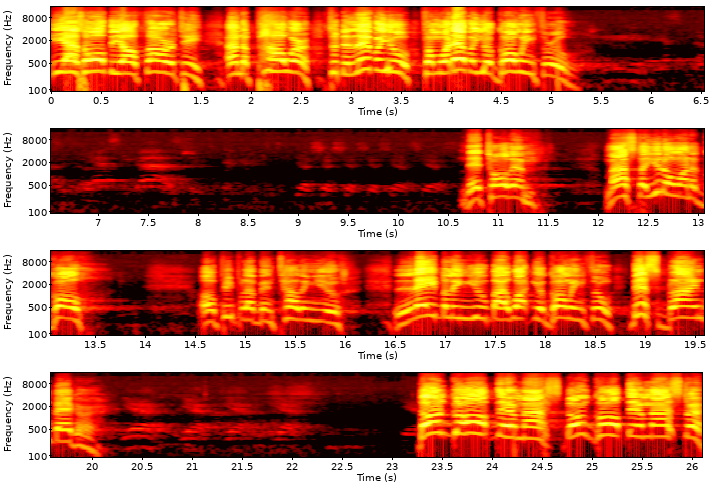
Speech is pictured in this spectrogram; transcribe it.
He has all the authority and the power to deliver you from whatever you're going through. They told him, Master, you don't want to go. Oh, people have been telling you, labeling you by what you're going through. This blind beggar. Don't go up there, master. Don't go up there, master.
